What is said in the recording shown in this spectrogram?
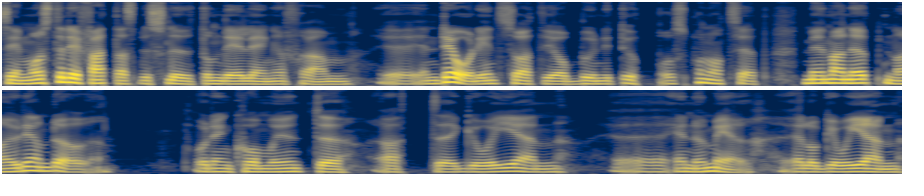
Sen måste det fattas beslut om det längre fram eh, ändå. Det är inte så att vi har bundit upp oss på något sätt. Men man öppnar ju den dörren. Och den kommer ju inte att eh, gå igen eh, ännu mer. Eller gå igen.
